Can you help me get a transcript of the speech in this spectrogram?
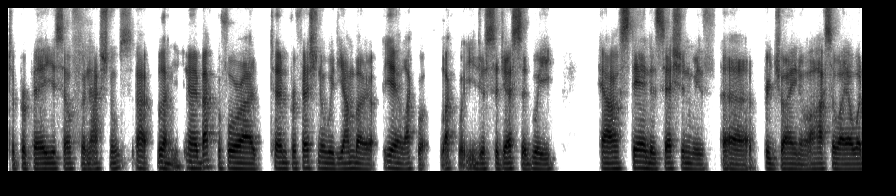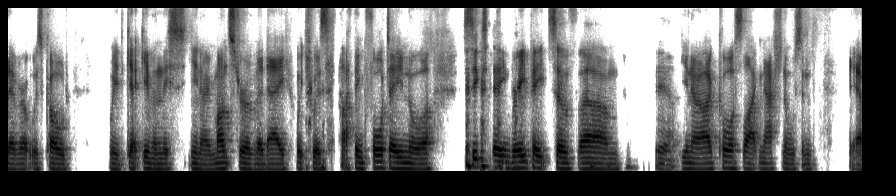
to prepare yourself for nationals uh, like mm. you know back before i turned professional with yumbo yeah like what like what you just suggested we our standard session with uh bridge lane or IsoWhey or whatever it was called we'd get given this you know monster of a day which was i think 14 or 16 repeats of um yeah you know a course like nationals and yeah,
